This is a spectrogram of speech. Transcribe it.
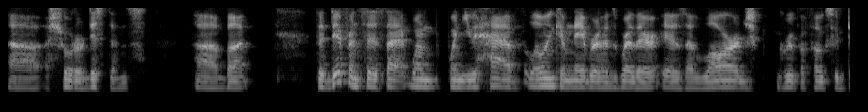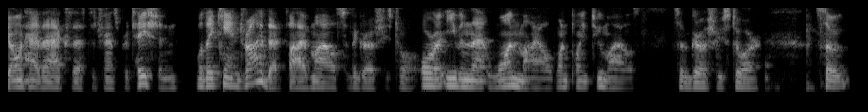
uh, a shorter distance uh, but the difference is that when when you have low income neighborhoods where there is a large group of folks who don't have access to transportation, well, they can't drive that five miles to the grocery store, or even that one mile, one point two miles to the grocery store. So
